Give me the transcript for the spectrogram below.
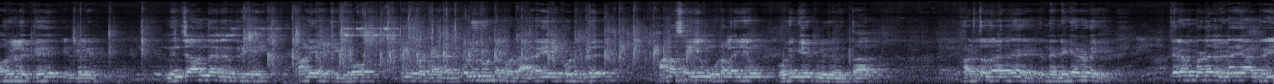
அவர்களுக்கு எங்களின் நெஞ்சார்ந்த நன்றியை பணியாற்றுகிறோம். இப்படிப்பட்ட குளிரூட்டப்பட்ட அறையை கொடுத்து மனசையும் உடலையும் ஒருங்கே குளிர்வித்தார். அடுத்ததாக இந்த நிகழ்வை திறம்பட வினையாற்றி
